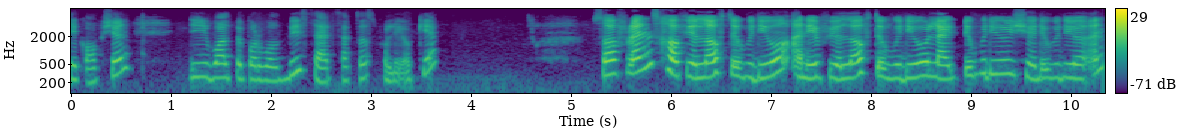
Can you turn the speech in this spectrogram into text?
tick option. The wallpaper will be set successfully okay? So friends hope you love the video. And if you love the video like the video share the video and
